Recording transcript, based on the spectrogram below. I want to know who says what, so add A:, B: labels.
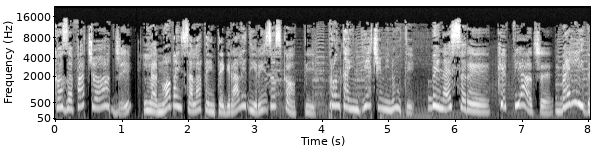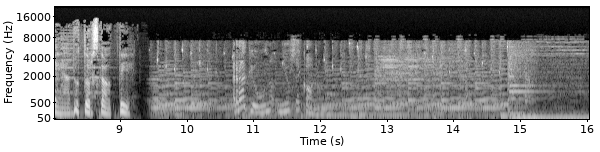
A: Cosa faccio oggi? La nuova insalata integrale di riso Scotti, pronta in 10 minuti. Benessere che piace. Bell'idea, dottor Scotti.
B: Radio 1 News Economy.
